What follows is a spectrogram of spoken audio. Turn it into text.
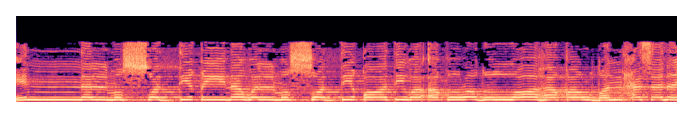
إن المصدقين والمصدقات وأقرضوا الله قرضا حسنا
